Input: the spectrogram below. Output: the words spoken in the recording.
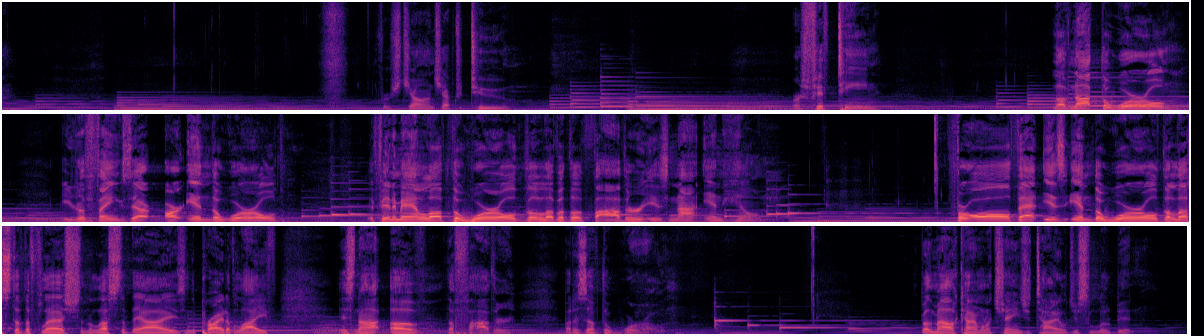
1 John chapter 2. Verse 15. Love not the world, either the things that are in the world. If any man love the world, the love of the Father is not in him. For all that is in the world, the lust of the flesh and the lust of the eyes and the pride of life, is not of the Father, but is of the world. Brother Malachi, I want to change the title just a little bit.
